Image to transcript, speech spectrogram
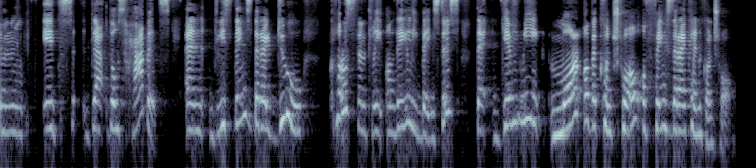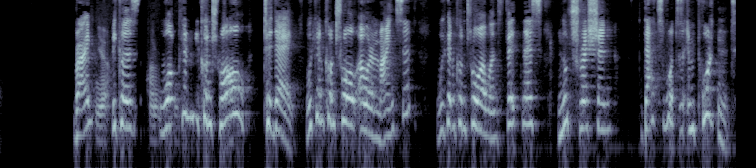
um, it's that those habits and these things that I do constantly on daily basis that give me more of a control of things that I can control. Right? Yeah. Because 100%. what can we control today? We can control our mindset. We can control our fitness, nutrition. That's what's important.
